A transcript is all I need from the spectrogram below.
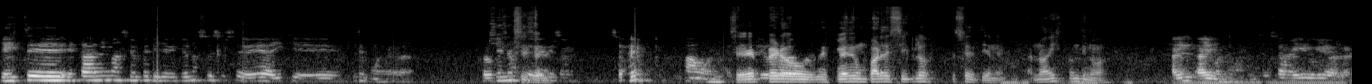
Este, esta animación pequeña que yo no sé si se ve ahí que, que se mueve, ¿verdad? Creo que no Sí, se, ve. que se, ¿Se ve? Ah, bueno. Se ve, pero después de un par de ciclos se detiene. No hay, continúa. Ahí, ahí, bueno, entonces ahí voy a hablar.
